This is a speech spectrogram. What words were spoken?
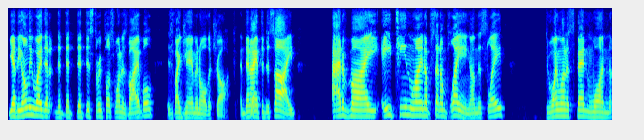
yeah, the only way that that, that, that this three plus one is viable is if I jam in all the chalk. And then. I have to decide out of my 18 lineups that I'm playing on this slate, do I want to spend one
